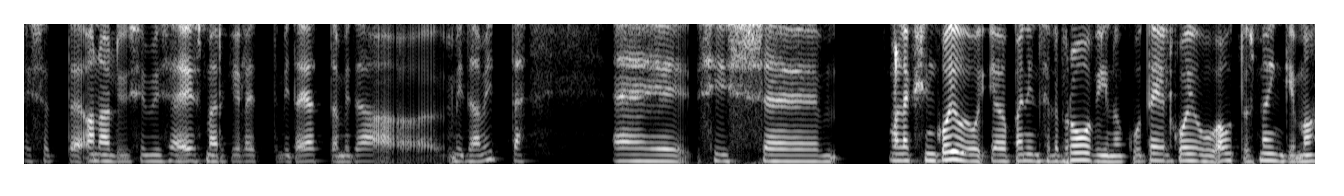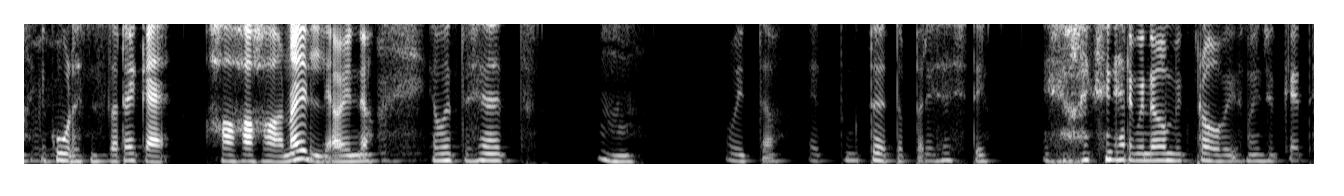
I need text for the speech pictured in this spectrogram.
lihtsalt analüüsimise eesmärgil, et mida jätta, mida, mida mitte, siis eh, ma läksin koju ja panin selle proovi nagu teel koju autos mängima mm -hmm. ja kuulasin seda rege ha-ha-ha nalja, on ju, ja mõtlesin, et hmm, huvitav, et nagu töötab päris hästi. ja siis ma läksin järgmine hommik proovi, siis ma olin niisugune, et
